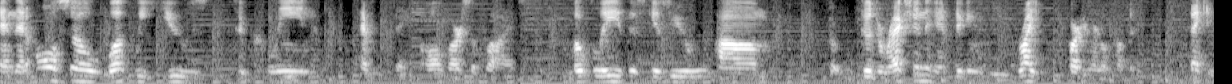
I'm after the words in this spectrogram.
and then also what we use to clean everything, all of our supplies. Hopefully this gives you um, good direction in picking the right party rental company. Thank you.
